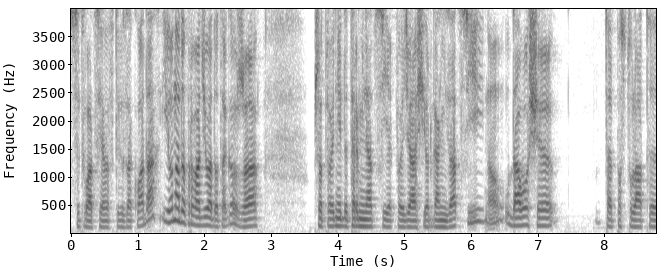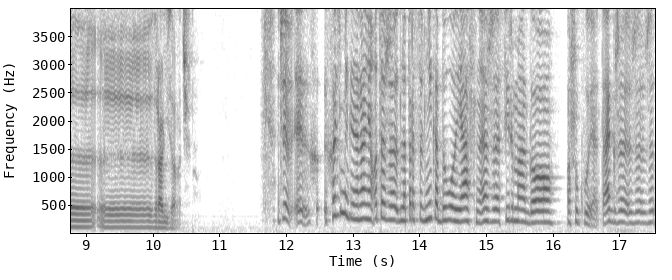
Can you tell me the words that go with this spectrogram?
sytuacja w tych zakładach i ona doprowadziła do tego, że przy odpowiedniej determinacji, jak powiedziałaś, i organizacji, no, udało się te postulaty yy, zrealizować. Znaczy, y, ch- chodzi mi generalnie o to, że dla pracownika było jasne, że firma go oszukuje, tak? Że, że, że,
